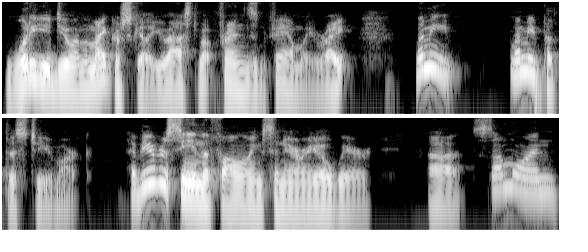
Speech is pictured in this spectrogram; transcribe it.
what do you do on the micro scale? You asked about friends and family, right? Let me let me put this to you, Mark. Have you ever seen the following scenario where uh, someone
